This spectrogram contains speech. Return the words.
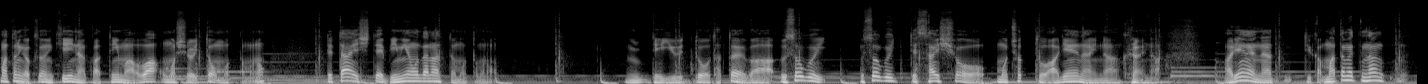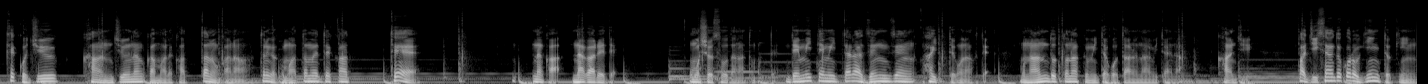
まあとにかくそういうふうにキリナカって今は面白いと思ったもの。で対して微妙だなって思ったもの。で言うと例えば嘘食い嘘食いって最初もうちょっとありえないなくらいな。ありえないなっていうかまとめてなん結構10巻10何巻まで買ったのかな。とにかくまとめて買ってなんか流れで。面白そうだなと思って。で見てみたら全然入ってこなくて。もう何度となく見たことあるなみたいな感じ。まあ実際のところ銀と金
